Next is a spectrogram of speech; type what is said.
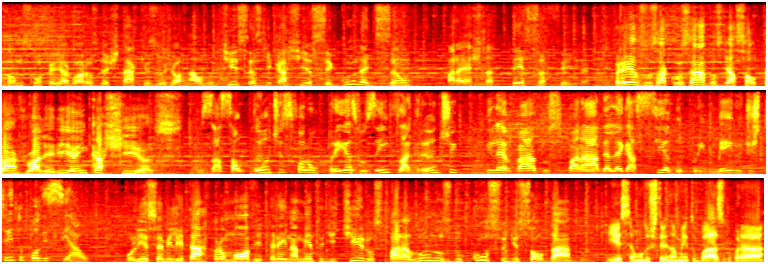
vamos conferir agora os destaques do Jornal Notícias de Caxias, segunda edição, para esta terça-feira. Presos acusados de assaltar joalheria em Caxias. Os assaltantes foram presos em flagrante e levados para a delegacia do primeiro Distrito Policial. Polícia Militar promove treinamento de tiros para alunos do curso de soldado. E esse é um dos treinamentos básicos para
